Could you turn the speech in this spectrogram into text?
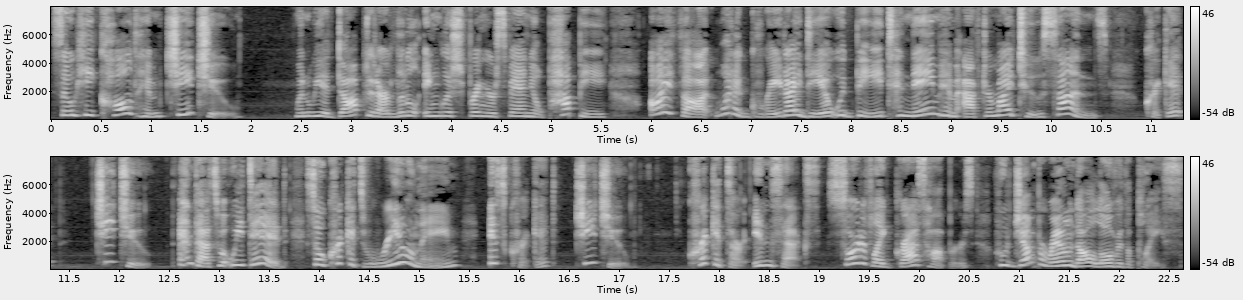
So he called him Cheechoo. When we adopted our little English Springer Spaniel puppy, I thought what a great idea it would be to name him after my two sons, Cricket, Cheechoo. And that's what we did. So Cricket's real name is Cricket Cheechoo. Crickets are insects, sort of like grasshoppers, who jump around all over the place.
